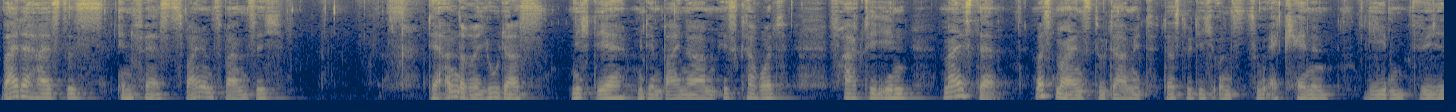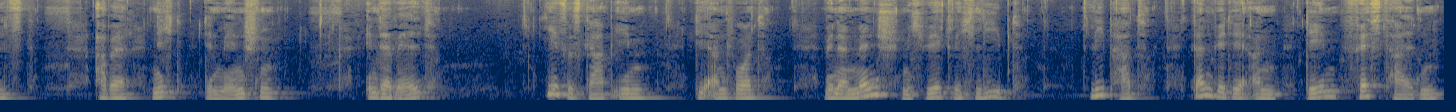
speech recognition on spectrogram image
Weiter heißt es in Vers 22, der andere Judas, nicht der mit dem Beinamen Iskarot, fragte ihn, Meister, was meinst du damit, dass du dich uns zu erkennen geben willst, aber nicht den Menschen in der Welt? Jesus gab ihm die Antwort, wenn ein Mensch mich wirklich liebt, lieb hat, dann wird er an dem festhalten,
